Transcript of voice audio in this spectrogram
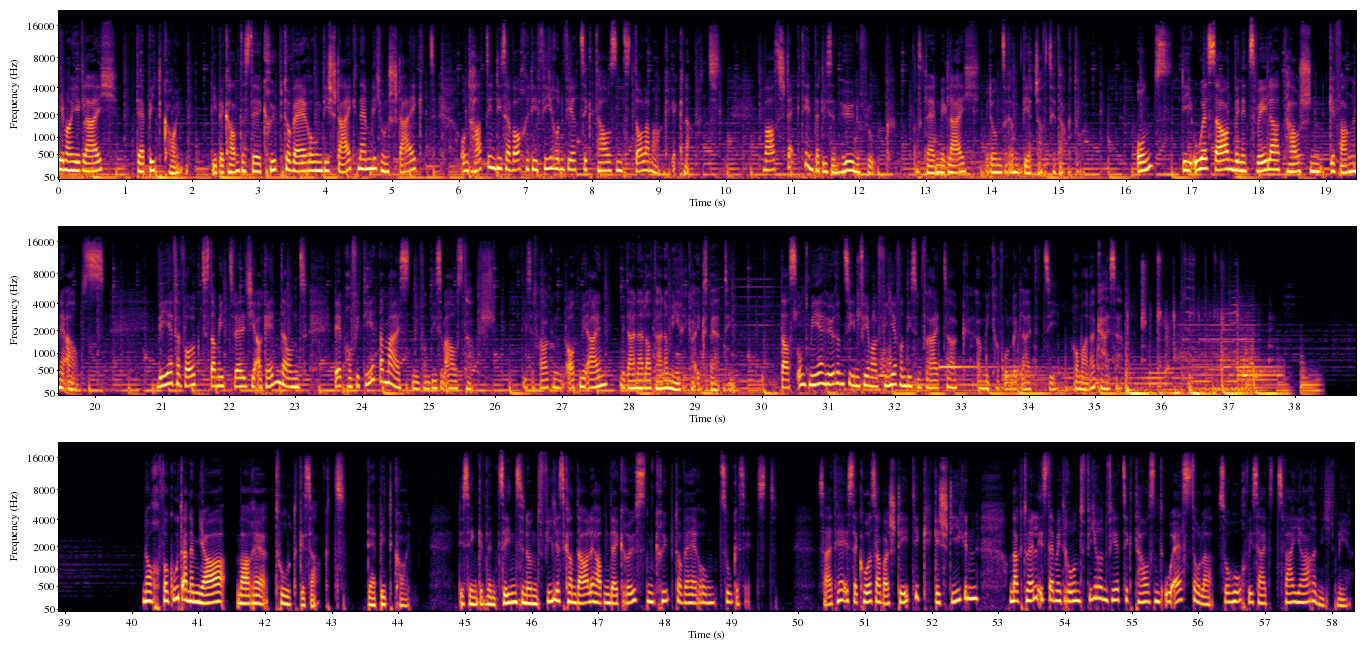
Thema hier gleich, der Bitcoin. Die bekannteste Kryptowährung, die steigt nämlich und steigt und hat in dieser Woche die 44.000 Dollar Marke geknackt. Was steckt hinter diesem Höhenflug? Das klären wir gleich mit unserem Wirtschaftsredaktor. Und die USA und Venezuela tauschen Gefangene aus. Wer verfolgt damit welche Agenda und wer profitiert am meisten von diesem Austausch? Diese Fragen ordnen wir ein mit einer Lateinamerika-Expertin. Das und mehr hören Sie im 4x4 von diesem Freitag. Am Mikrofon begleitet Sie Romana Kaiser. Noch vor gut einem Jahr war er totgesagt, der Bitcoin. Die sinkenden Zinsen und viele Skandale haben der größten Kryptowährung zugesetzt. Seither ist der Kurs aber stetig gestiegen und aktuell ist er mit rund 44.000 US-Dollar so hoch wie seit zwei Jahren nicht mehr.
